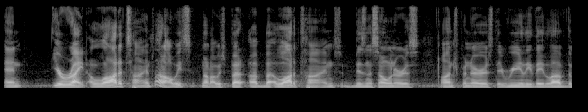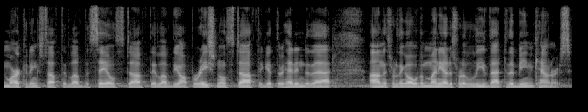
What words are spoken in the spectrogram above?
and you're right. A lot of times, not always, not always, but uh, but a lot of times, business owners, entrepreneurs, they really they love the marketing stuff. They love the sales stuff. They love the operational stuff. They get their head into that. Um, they sort of think, oh, the money, I just sort of leave that to the bean counters.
